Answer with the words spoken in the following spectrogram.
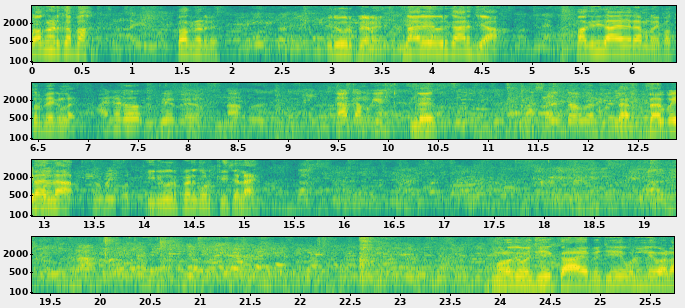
ടോക്കൺ എടുക്കപ്പാ ടോക്കൺ എടുക്ക. ഇരുപത് റുപ്യാണ്. എന്നാലും ഒരു കാര്യം ചെയ്യാം. പകുതി ചായ തരാൻ പറഞ്ഞു പത്ത് റുപ്യക്കുള്ള. ഇരുപത് റുപ്യാണ് കൊടുക്കിച്ചല്ലേ മുളക് ബജി കായ ബജി ഉള്ളിവട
